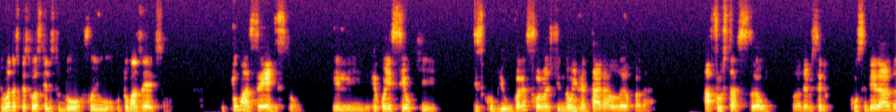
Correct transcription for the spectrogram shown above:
E uma das pessoas que ele estudou foi o, o Thomas Edison. O Thomas Edison, ele reconheceu que descobriu várias formas de não inventar a lâmpada. A frustração ela deve ser considerada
